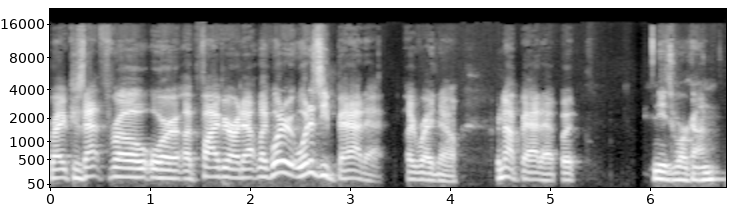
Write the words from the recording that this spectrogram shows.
right? Because that throw or a five yard out, like what are, what is he bad at, like right now, or not bad at, but needs work on.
